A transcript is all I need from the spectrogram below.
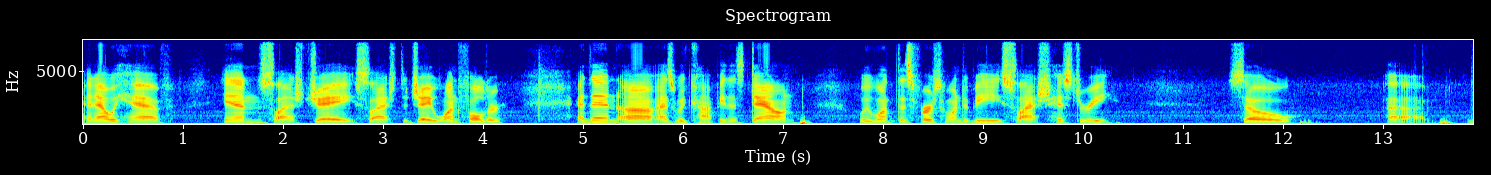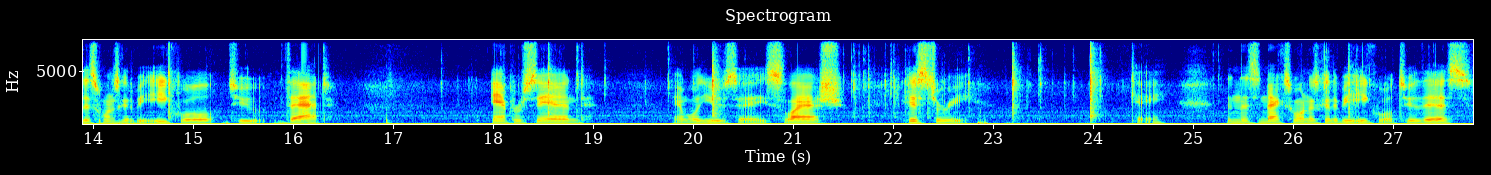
And now we have N slash J slash the J1 folder. And then uh, as we copy this down we want this first one to be slash history. So uh, this one's going to be equal to that ampersand and we'll use a slash history. Okay. Then this next one is going to be equal to this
